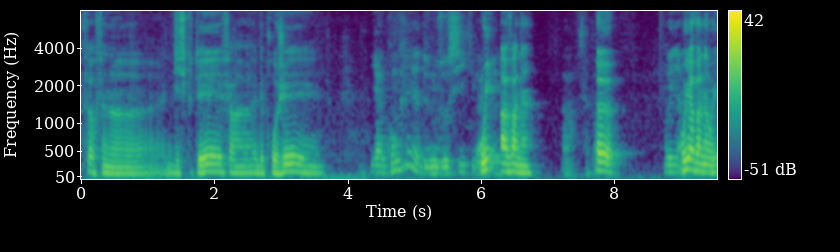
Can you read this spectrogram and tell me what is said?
faire, enfin, euh, discuter, faire euh, des projets. et- Il y a un congrès de nous aussi qui va. Oui, aller- à Vanin. Ah, c'est important. Euh, oui, oui, à Vanin, oui.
